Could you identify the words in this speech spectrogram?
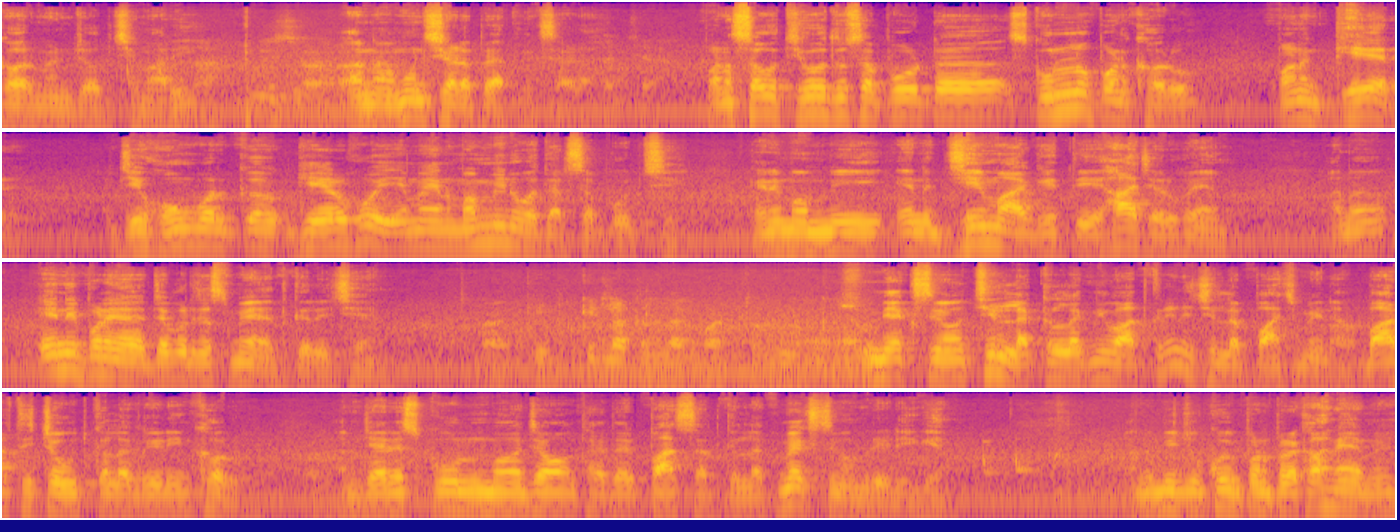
ગવર્મેન્ટ જોબ છે મારી. અને મુનશિયાળા પ્રાથમિક શાળા. પણ સૌથી વધુ સપોર્ટ સ્કૂલનો પણ ખરો પણ ઘેર જે હોમવર્ક ઘેર હોય એમાં એની મમ્મીનો વધારે સપોર્ટ છે. એની મમ્મી એને જે માગે તે હાજર હોય એમ. અને એને પણ જબરદસ્ત મહેનત કરી છે કેટલા કલાક વાંચતો મેક્સિમમ છેલ્લા કલાકની વાત કરીને છેલ્લા પાંચ મહિના. બારથી ચૌદ કલાક રીડિંગ ખરું. અને જ્યારે સ્કૂલમાં જવાનું થાય ત્યારે પાંચ સાત કલાક મેક્સિમમ રીડિંગ એમ. અને બીજું કોઈ પણ પ્રકારે એને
